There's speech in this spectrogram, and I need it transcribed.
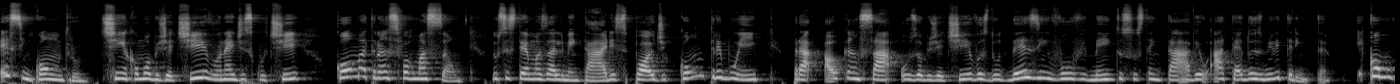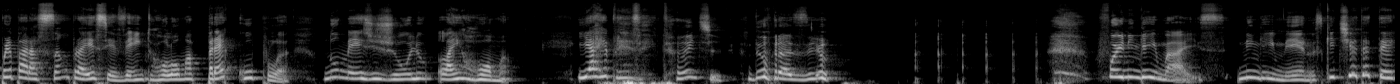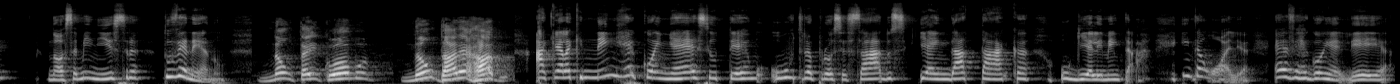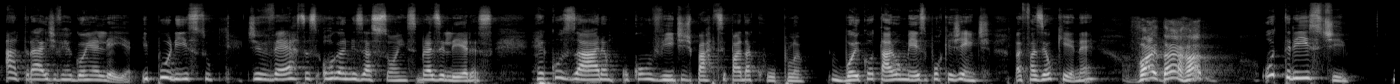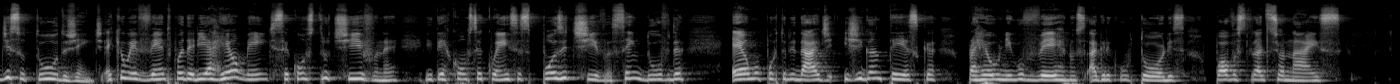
Esse encontro tinha como objetivo, né, discutir como a transformação dos sistemas alimentares pode contribuir para alcançar os objetivos do desenvolvimento sustentável até 2030. E como preparação para esse evento, rolou uma pré-cúpula no mês de julho lá em Roma. E a representante do Brasil foi ninguém mais, ninguém menos que Tia TT, nossa ministra do veneno. Não tem como não dar errado. Aquela que nem reconhece o termo ultraprocessados e ainda ataca o guia alimentar. Então, olha, é vergonha alheia atrás de vergonha alheia. E por isso, diversas organizações brasileiras recusaram o convite de participar da cúpula. Boicotaram mesmo, porque, gente, vai fazer o quê, né? Vai dar errado. O triste disso tudo, gente, é que o evento poderia realmente ser construtivo, né? E ter consequências positivas. Sem dúvida, é uma oportunidade gigantesca para reunir governos, agricultores, povos tradicionais,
